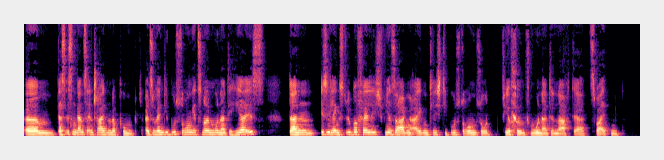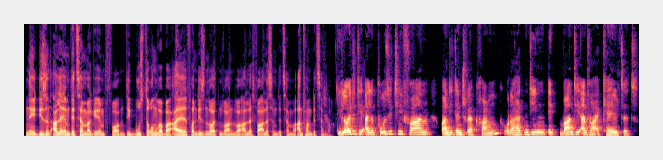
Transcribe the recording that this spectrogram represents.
Ähm, das ist ein ganz entscheidender Punkt. Also wenn die Boosterung jetzt neun Monate her ist, dann ist sie längst überfällig. Wir sagen eigentlich die Boosterung so vier, fünf Monate nach der zweiten Nee, die sind alle im Dezember geimpft worden. Die Boosterung war bei all von diesen Leuten waren, war alles, war alles im Dezember, Anfang Dezember. Die Leute, die alle positiv waren, waren die denn schwer krank oder hatten die, waren die einfach erkältet?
